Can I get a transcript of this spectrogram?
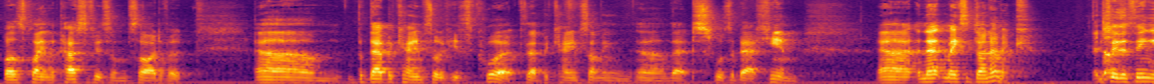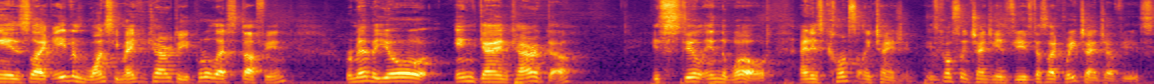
But I was playing the pacifism side of it. Um, but that became sort of his quirk. That became something uh, that was about him, uh, and that makes it dynamic. It you see, the thing is, like, even once you make a character, you put all that stuff in. Remember, your in-game character is still in the world and is constantly changing. He's Mm. constantly changing his views, just like we change our views.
